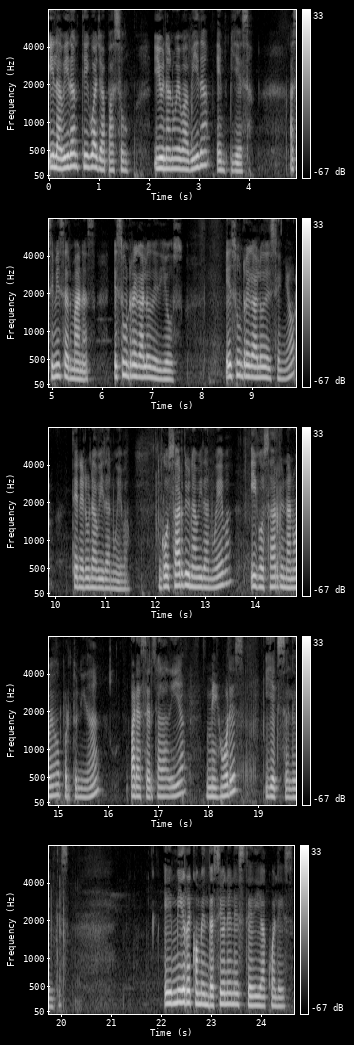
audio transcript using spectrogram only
y la vida antigua ya pasó, y una nueva vida empieza. Así, mis hermanas, es un regalo de Dios, es un regalo del Señor tener una vida nueva, gozar de una vida nueva y gozar de una nueva oportunidad para ser cada día mejores y excelentes. Mi recomendación en este día, ¿cuál es?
